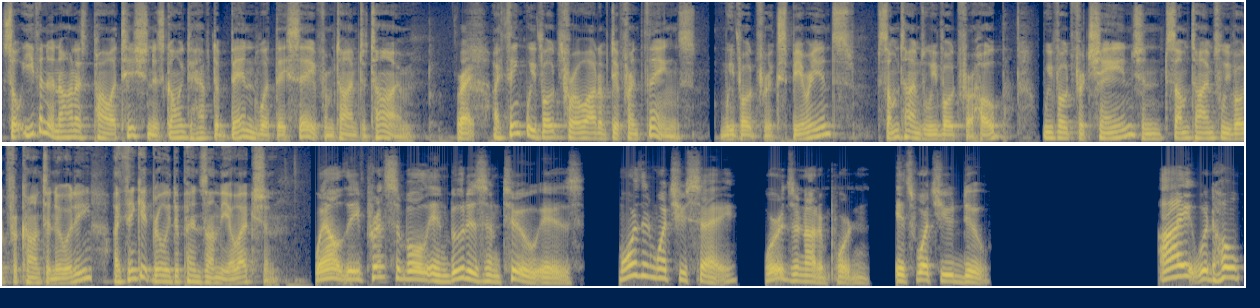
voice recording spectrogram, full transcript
So even an honest politician is going to have to bend what they say from time to time. Right. I think we vote for a lot of different things. We vote for experience. Sometimes we vote for hope. We vote for change. And sometimes we vote for continuity. I think it really depends on the election. Well, the principle in Buddhism, too, is more than what you say, words are not important. It's what you do. I would hope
